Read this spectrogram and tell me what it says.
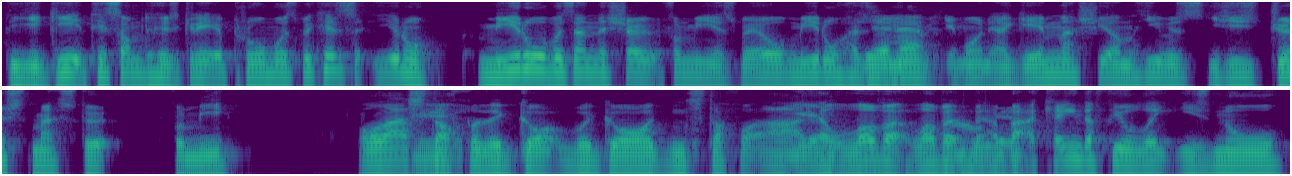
do you get to somebody who's great at promos? Because you know, Miro was in the shout for me as well. Miro has Yeah. came onto a game this year, and he was he's just missed out for me. All that Yeah. stuff with the God, with God and stuff like that. yeah, love it, love it. But, oh, Brilliant. but I kind of feel like he's no,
